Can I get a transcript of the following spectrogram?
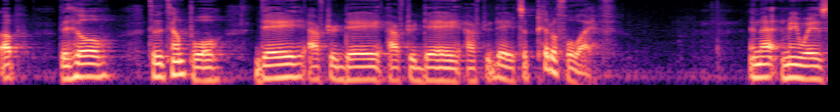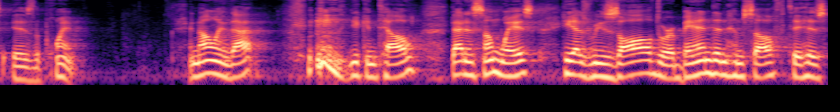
up the hill to the temple, day after day after day after day. It's a pitiful life. And that, in many ways, is the point. And not only that, you can tell that in some ways he has resolved or abandoned himself to his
